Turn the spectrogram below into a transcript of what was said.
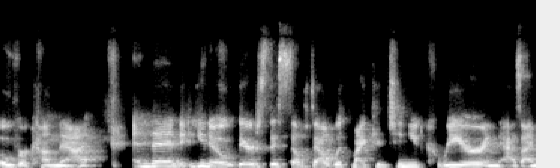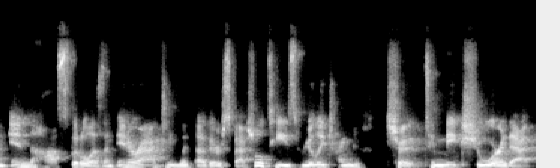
overcome that. And then, you know, there's this self doubt with my continued career. And as I'm in the hospital, as I'm interacting with other specialties, really trying to, to make sure that,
